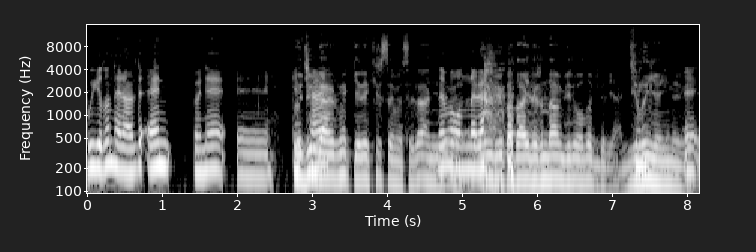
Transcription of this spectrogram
bu yılın herhalde en öne e, Ödül geçen vermek gerekirse mesela hani Değil değil mi? mi? Onlara- en büyük adaylarından biri olabilir yani. Çünkü, Yılın yayın evi. e,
